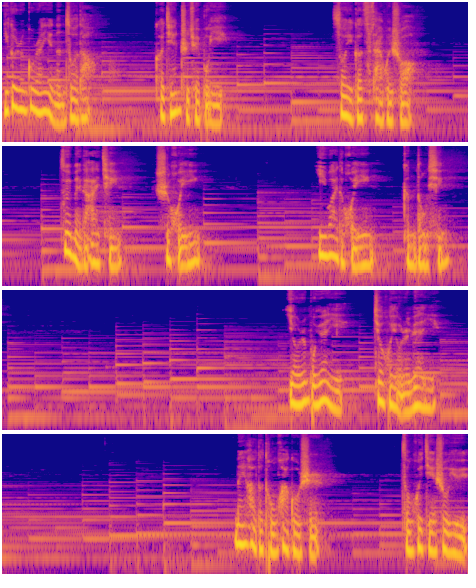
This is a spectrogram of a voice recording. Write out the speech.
一个人固然也能做到，可坚持却不易，所以歌词才会说。最美的爱情是回应，意外的回应更动心。有人不愿意，就会有人愿意。美好的童话故事总会结束于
